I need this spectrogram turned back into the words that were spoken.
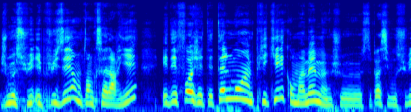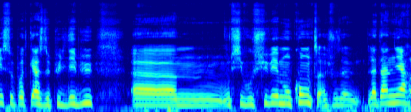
je me suis épuisée en tant que salarié et des fois j'étais tellement impliquée qu'on m'a même, je ne sais pas si vous suivez ce podcast depuis le début, euh, si vous suivez mon compte, la dernière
